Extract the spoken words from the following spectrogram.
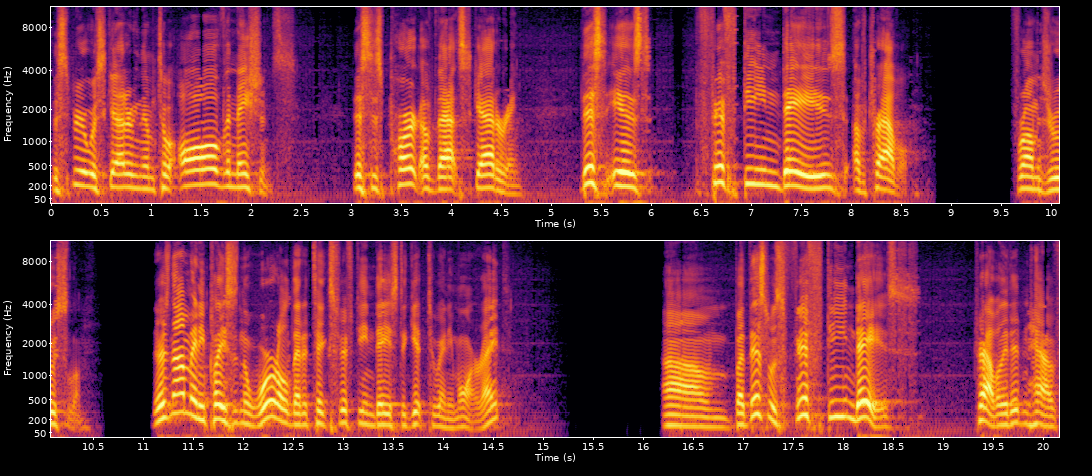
the Spirit was scattering them to all the nations. This is part of that scattering. This is 15 days of travel from Jerusalem. There's not many places in the world that it takes 15 days to get to anymore, right? Um, but this was 15 days travel. They didn't have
